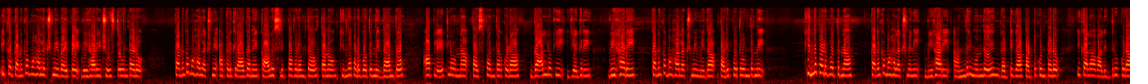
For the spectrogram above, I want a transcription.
ఇక కనక మహాలక్ష్మి వైపే విహారీ చూస్తూ ఉంటాడు. కనక మహాలక్ష్మి అక్కడికి రాగానే కాలు స్లిప్ అవ్వడంతో తను కింద పడబోతుంది. దాంతో ఆ ప్లేట్లో ఉన్న పసుపు అంతా కూడా గాల్లోకి ఎగిరి విహారీ కనక మహాలక్ష్మి మీద పడిపోతూ ఉంటుంది. కింద పడిపోతున్న కనక మహాలక్ష్మిని విహారీ అందరి ముందే గట్టిగా పట్టుకుంటాడు. ఇక అలా వాళ్ళిద్దరూ కూడా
